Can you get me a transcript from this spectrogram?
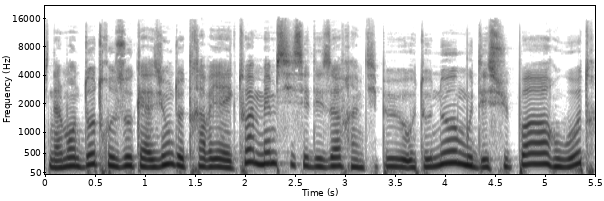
finalement d'autres occasions de travailler avec toi, même si c'est des offres un petit peu autonomes ou des supports ou autres,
